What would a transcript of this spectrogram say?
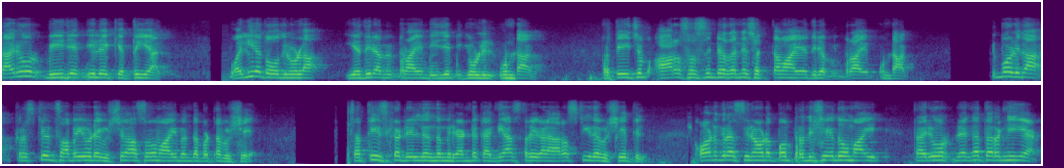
തരൂർ ബി ജെ പിയിലേക്ക് എത്തിയാൽ വലിയ തോതിലുള്ള എതിരഭിപ്രായം ബി ജെ പിക്കുള്ളിൽ ഉണ്ടാകും. പ്രത്യേകിച്ചും ആർ എസ് എസിന്റെ തന്നെ ശക്തമായ എതിരഭിപ്രായം ഉണ്ടാകും. ഇപ്പോഴിതാ ക്രിസ്ത്യൻ സഭയുടെ വിശ്വാസവുമായി ബന്ധപ്പെട്ട വിഷയം. ഛത്തീസ്ഗഡിൽ നിന്നും രണ്ട് കന്യാസ്ത്രീകളെ അറസ്റ്റ് ചെയ്ത വിഷയത്തിൽ കോൺഗ്രസിനോടൊപ്പം പ്രതിഷേധവുമായി തരൂർ രംഗത്തിറങ്ങുകയാണ്.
